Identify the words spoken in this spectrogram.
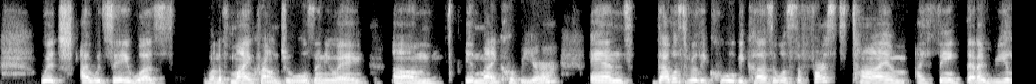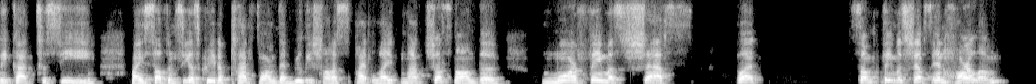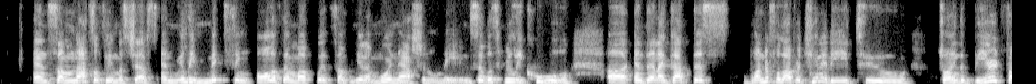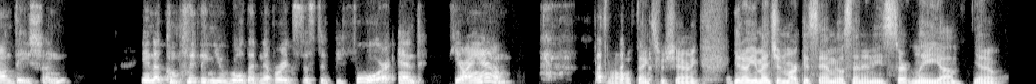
which I would say was one of my crown jewels, anyway, um, in my career. And that was really cool because it was the first time I think that I really got to see myself and see us create a platform that really shone a spotlight not just on the more famous chefs, but some famous chefs in Harlem and some not so famous chefs and really mixing all of them up with some you know more national names. It was really cool. Uh, and then i got this wonderful opportunity to join the beard foundation in a completely new role that never existed before and here i am. Oh thanks for sharing. You know you mentioned marcus samuelsson and he's certainly um, you know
